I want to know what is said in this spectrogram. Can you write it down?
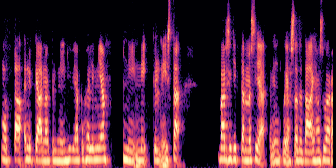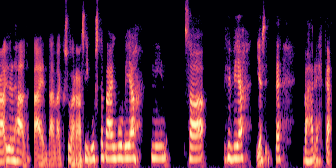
mutta nykyään on kyllä niin hyviä puhelimia, niin, niin kyllä niistä varsinkin tämmöisiä, niin kuin jos otetaan ihan suoraan ylhäältä päin tai vaikka suoraan sivusta päin kuvia, niin saa hyviä ja sitten vähän ehkä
